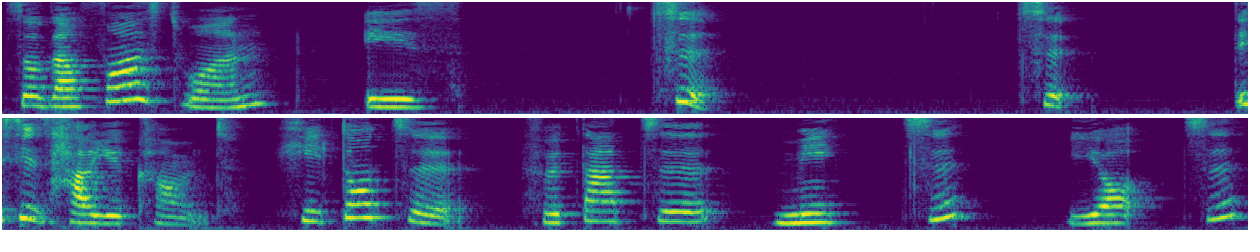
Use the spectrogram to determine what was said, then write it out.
So the first one is tsu. Tsu. This is how you count. Hitotsu, futatsu, mitsu, yotsu,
